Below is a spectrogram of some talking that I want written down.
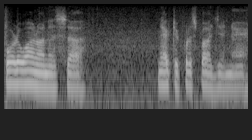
Four to one on this uh, nectar. Put a sponge in there.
